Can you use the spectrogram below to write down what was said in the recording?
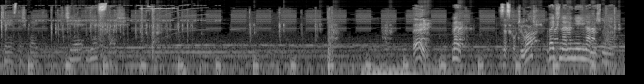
Gdzie jesteś, Kate? Gdzie jesteś? Ej, Merk, zeskoczyłaś? wejdź na linię i namierz mnie.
